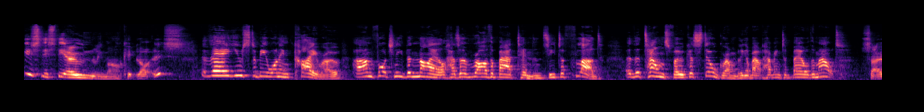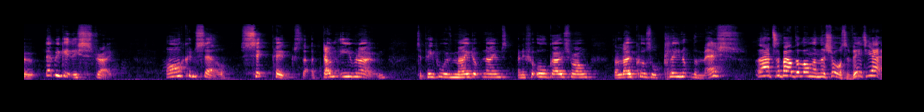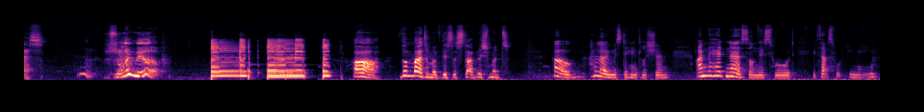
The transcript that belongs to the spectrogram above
Is this the only market like this? There used to be one in Cairo. Unfortunately, the Nile has a rather bad tendency to flood. The townsfolk are still grumbling about having to bail them out. So, let me get this straight. I can sell sick pigs that I don't even own to people with made up names, and if it all goes wrong, the locals will clean up the mess? That's about the long and the short of it, yes. Sign me up. Ah, the madam of this establishment. Oh, hello, Mr. Hintlesham. I'm the head nurse on this ward, if that's what you mean.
